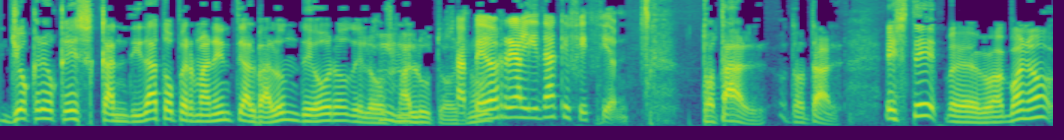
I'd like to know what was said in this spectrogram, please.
yo creo que es candidato permanente al balón de oro de los malutos. O sea, ¿no? peor realidad que ficción. Total, total. Este, eh, bueno,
